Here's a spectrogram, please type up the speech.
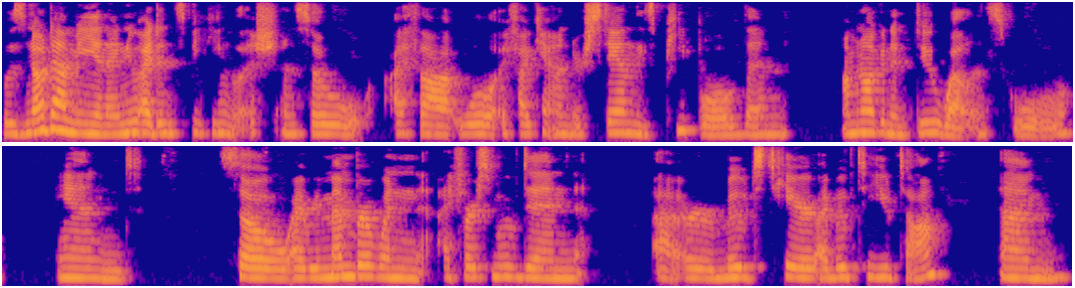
was no dummy and I knew I didn't speak English, and so I thought, well, if I can't understand these people, then I'm not going to do well in school. And so I remember when I first moved in uh, or moved here, I moved to Utah. Um,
